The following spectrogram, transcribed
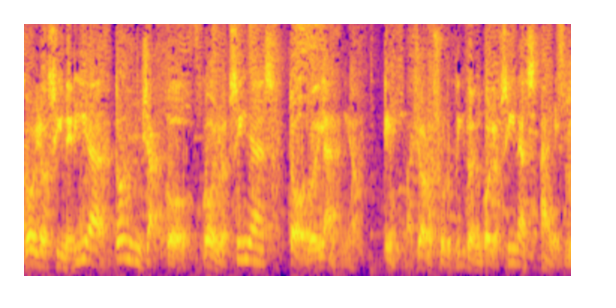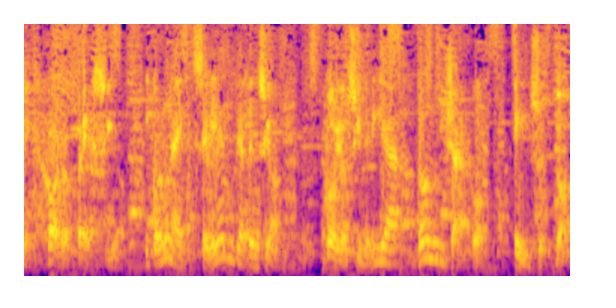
Golosinería Don Jaco. Golosinas todo el año. El mayor surtido en golosinas al mejor precio y con una excelente atención. Golosinería Don Jaco. En sus dos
